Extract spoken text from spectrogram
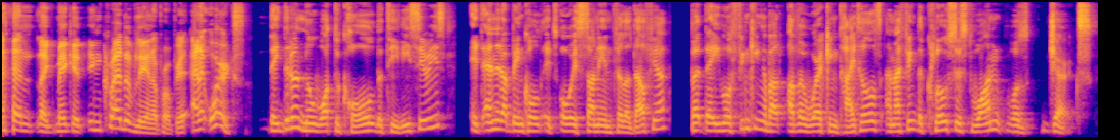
and like make it incredibly inappropriate and it works. they didn't know what to call the TV series. It ended up being called It's Always Sunny in Philadelphia, but they were thinking about other working titles, and I think the closest one was Jerks.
